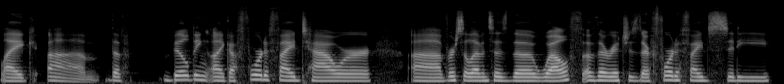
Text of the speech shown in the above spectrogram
like um, the building like a fortified tower. Uh, verse eleven says, "The wealth of the rich is their fortified city."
